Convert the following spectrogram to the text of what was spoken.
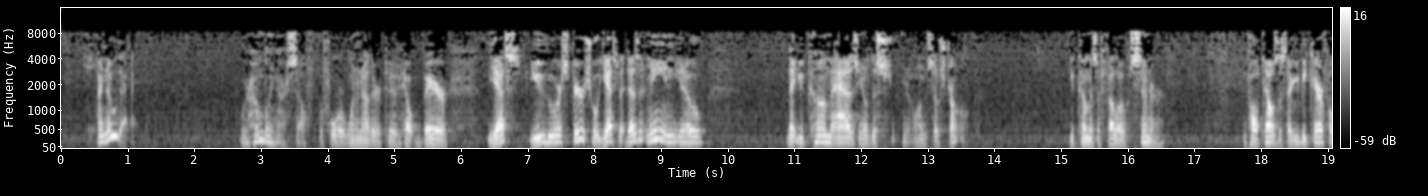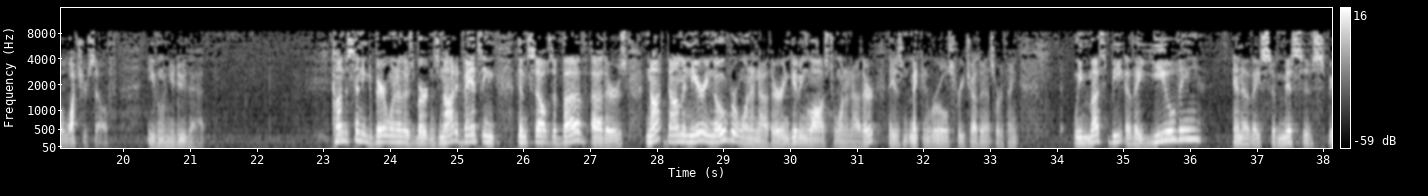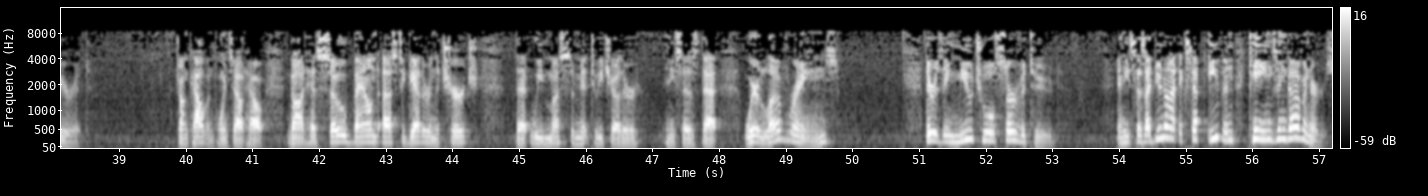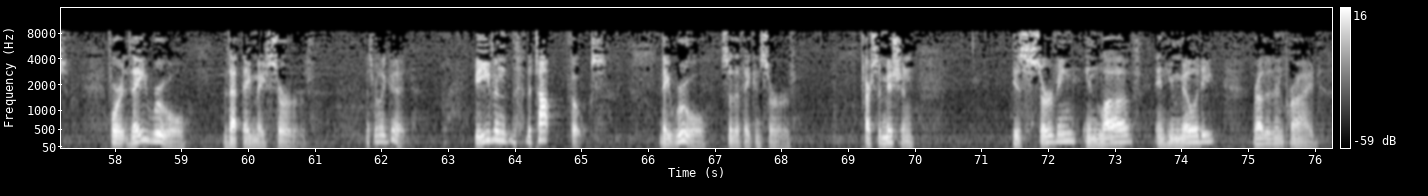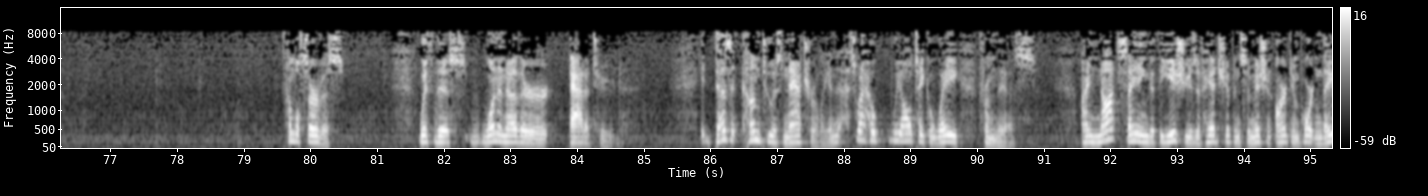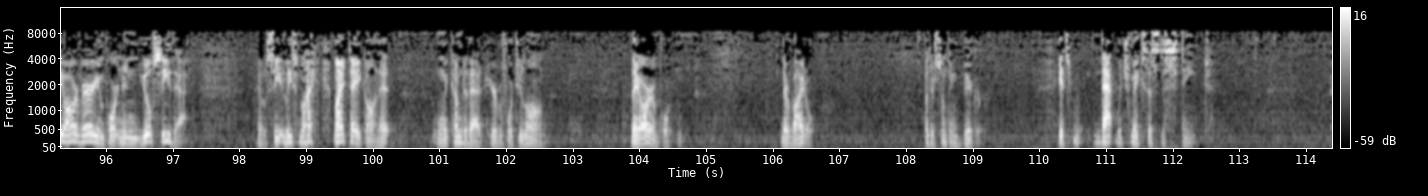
I know that. We're humbling ourselves before one another to help bear. Yes, you who are spiritual. Yes, that doesn't mean, you know, that you come as, you know, this, you know, I'm so strong. You come as a fellow sinner. And Paul tells us there, you be careful, watch yourself, even when you do that. Condescending to bear one another's burdens, not advancing themselves above others, not domineering over one another and giving laws to one another, just making rules for each other and that sort of thing. We must be of a yielding and of a submissive spirit John Calvin points out how God has so bound us together in the church that we must submit to each other. And he says that where love reigns, there is a mutual servitude. And he says, I do not accept even kings and governors, for they rule that they may serve. That's really good. Even the top folks, they rule so that they can serve. Our submission is serving in love and humility rather than pride. Humble service with this one another attitude. It doesn't come to us naturally, and that's what I hope we all take away from this. I'm not saying that the issues of headship and submission aren't important. They are very important, and you'll see that. You'll see at least my, my take on it when we come to that here before too long. They are important. They're vital. But there's something bigger. It's that which makes us distinct.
